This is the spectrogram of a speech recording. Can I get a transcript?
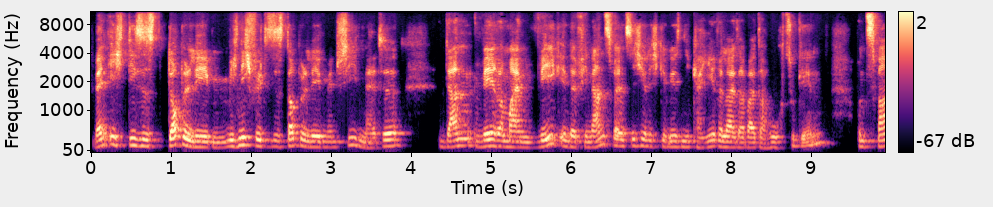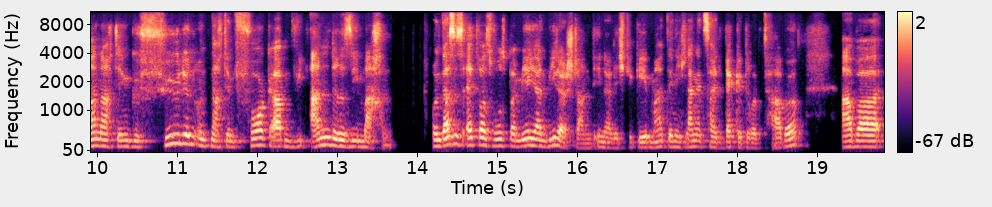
Wenn ich dieses Doppelleben, mich nicht für dieses Doppelleben entschieden hätte, dann wäre mein Weg in der Finanzwelt sicherlich gewesen, die Karriereleiter weiter hochzugehen. Und zwar nach den Gefühlen und nach den Vorgaben, wie andere sie machen. Und das ist etwas, wo es bei mir ja einen Widerstand innerlich gegeben hat, den ich lange Zeit weggedrückt habe. Aber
